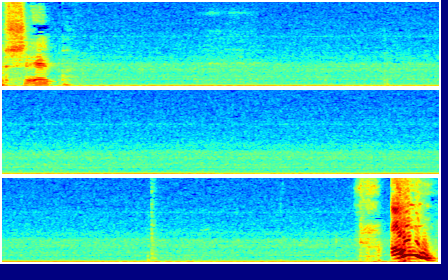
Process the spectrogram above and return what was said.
shit. Oh!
